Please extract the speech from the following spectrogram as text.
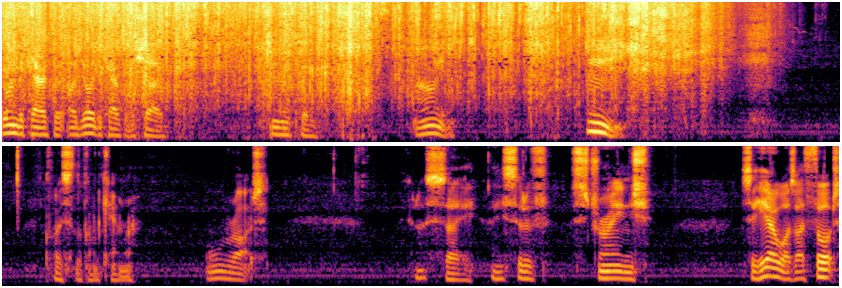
Enjoyed the character. I enjoyed the character of the show. Okay. Oh, yeah. Hmm. Close look on camera. All right. What can I say? These sort of strange... So here I was, I thought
